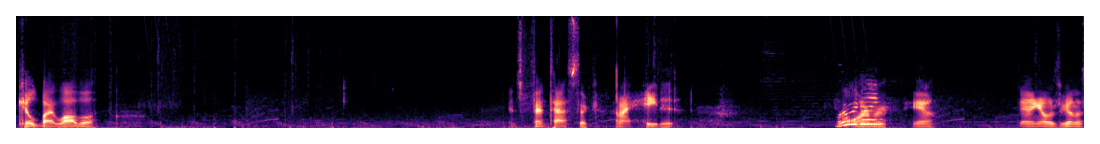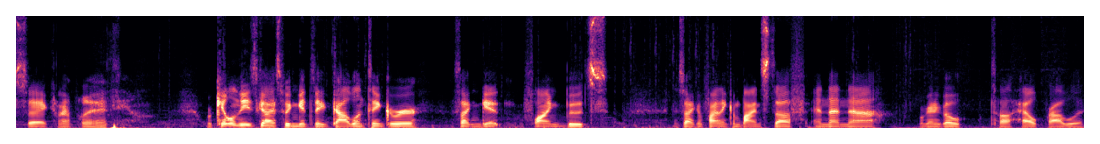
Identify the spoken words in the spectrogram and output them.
killed by lava. It's fantastic, and I hate it. What are we Armor, doing? yeah. Dang, I was gonna say, can I play it? We're killing these guys so we can get the Goblin Tinkerer, so I can get flying boots, and so I can finally combine stuff, and then uh, we're gonna go to hell probably.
